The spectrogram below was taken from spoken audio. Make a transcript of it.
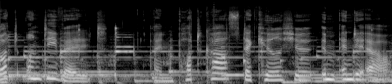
Gott und die Welt, ein Podcast der Kirche im NDR.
